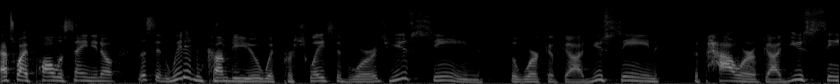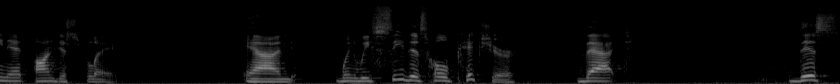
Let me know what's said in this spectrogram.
That's why Paul is saying, you know, listen, we didn't come to you with persuasive words. You've seen the work of God, you've seen the power of God, you've seen it on display. And when we see this whole picture, that this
